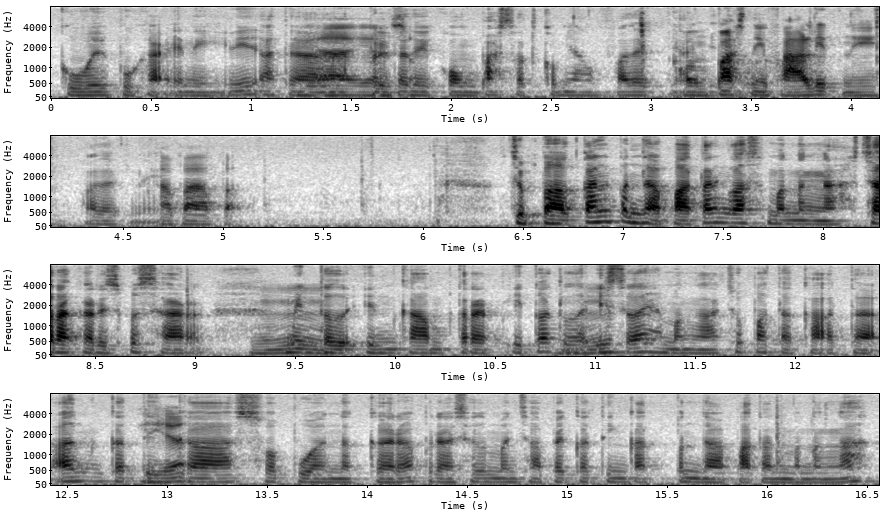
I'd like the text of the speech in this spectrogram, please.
gue buka ini. Ini ada Ya, ya, berita so- dari kompas.com yang valid. ya, kompas gitu. nih valid nih Valid nih. apa-apa Jebakan pendapatan kelas menengah secara garis besar, Hmm. middle income trap itu adalah istilah yang mengacu pada keadaan ketika Iya. sebuah negara berhasil mencapai ke tingkat pendapatan menengah,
